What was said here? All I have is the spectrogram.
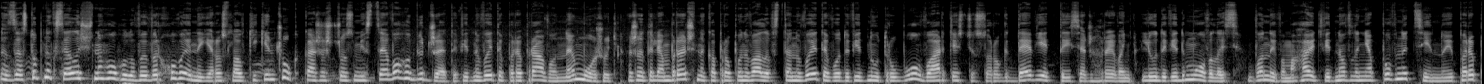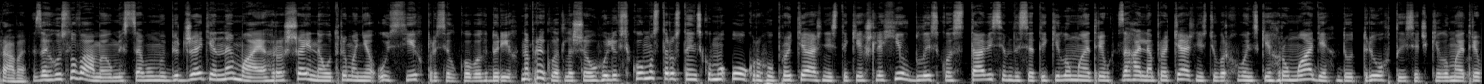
Заступник селищного голови Верховини Ярослав Кікінчук каже, що з місцевого бюджету відновити переправу не можуть. Жителям Бречника пропонували встановити водовідну трубу вартістю 49 тисяч гривень. Люди відмовились. Вони вимагають відновлення повноцінної переправи. За його словами, у місцевому бюджеті немає грошей на утримання усіх присілкових доріг. Наприклад, лише у Голівському старостинському округу протяжність таких шляхів близько 180 кілометрів. Загальна протяжність у Верховинській громаді до трьох тисяч кілометрів.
